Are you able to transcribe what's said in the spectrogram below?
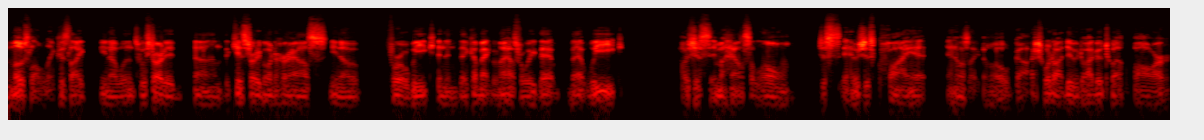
most lonely because like you know once we started um, the kids started going to her house you know for a week and then they come back to my house for a week that that week i was just in my house alone just it was just quiet and i was like oh gosh what do i do do i go to a bar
